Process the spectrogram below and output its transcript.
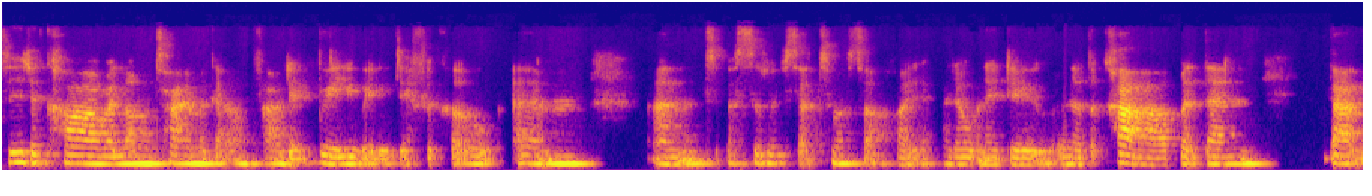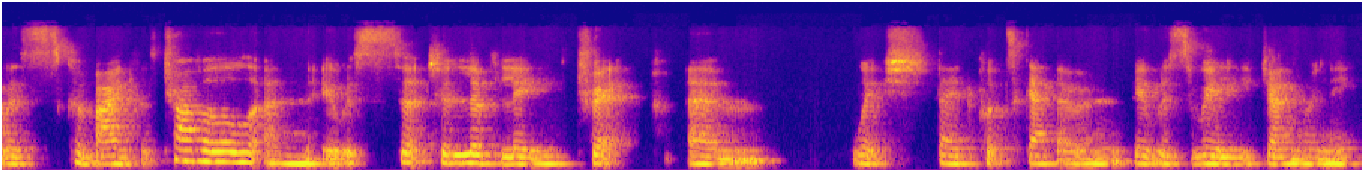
did a car a long time ago and found it really, really difficult. Um, and I sort of said to myself, I, I don't want to do another car. But then that was combined with travel, and it was such a lovely trip, um, which they'd put together, and it was really genuinely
